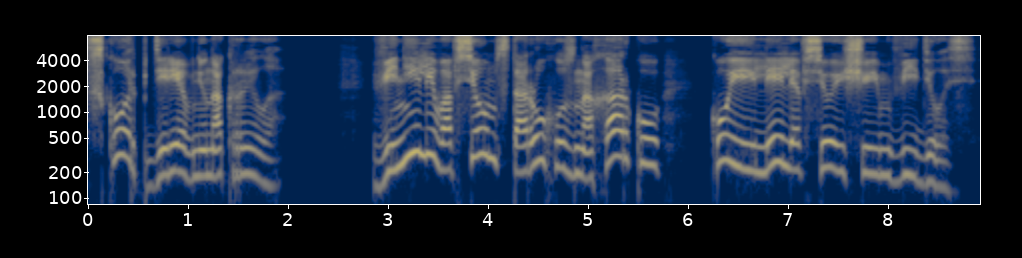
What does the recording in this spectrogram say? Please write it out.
Скорбь деревню накрыла. Винили во всем старуху-знахарку, коей Леля все еще им виделась.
